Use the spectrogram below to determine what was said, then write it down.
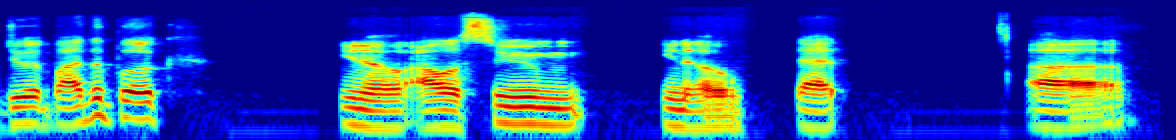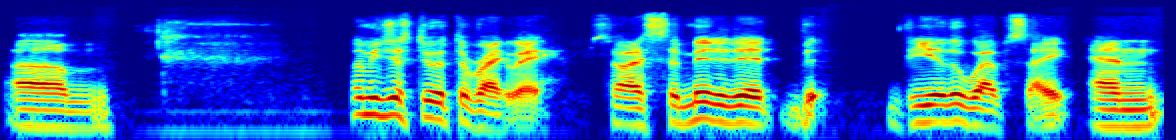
do it by the book. You know i'll assume you know that uh, um, let me just do it the right way. So i submitted it via the website. And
